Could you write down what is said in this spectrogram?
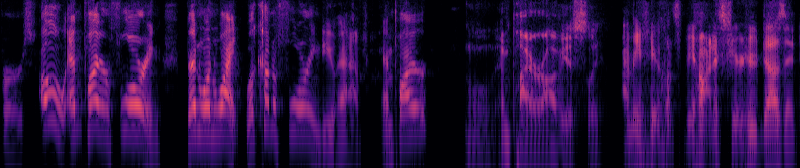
first? Oh, Empire Flooring. Ben One White. What kind of flooring do you have? Empire? Well, Empire, obviously. I mean, let's be honest here. Who doesn't?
